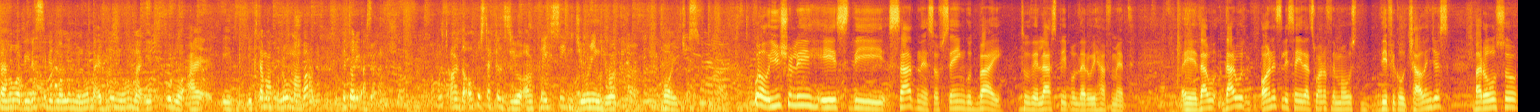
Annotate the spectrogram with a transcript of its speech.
فهو بس بيضمن لهم إن هم قادرين إن هم يدخلوا يجتمعوا كلهم مع بعض بطريقة سهله What are the obstacles you are facing during your voyages? Well, usually it's the sadness of saying goodbye to the last people that we have met. Uh, that, that would honestly say that's one of the most difficult challenges, but also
